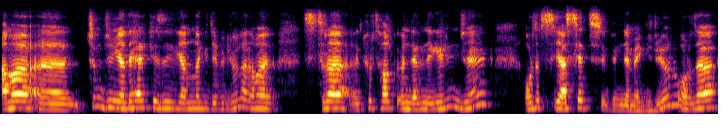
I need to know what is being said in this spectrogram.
Ama e, tüm dünyada herkesin yanına gidebiliyorlar ama sıra Kürt halk önderine gelince orada siyaset gündeme giriyor. Orada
